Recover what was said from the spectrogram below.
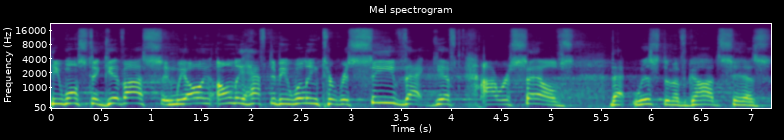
He wants to give us, and we only have to be willing to receive that gift ourselves. That wisdom of God says,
